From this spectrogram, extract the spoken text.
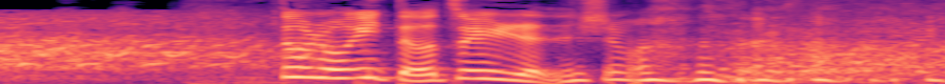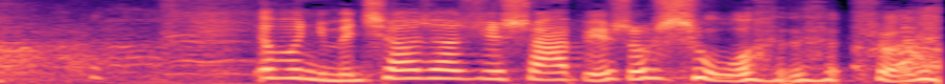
都容易得罪人是吗？要不你们悄悄去刷，别说是我的 说的。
